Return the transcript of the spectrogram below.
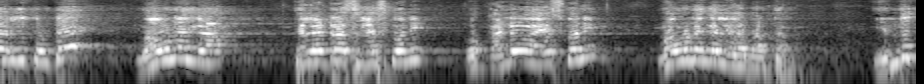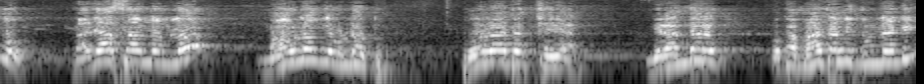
జరుగుతుంటే మౌనంగా తెల్ల డ్రెస్సులు వేసుకొని ఒక కండువ వేసుకొని మౌనంగా నిలబడతారు. ఎందుకు? ప్రజాస్వామ్యంలో మౌనంగా ఉండొద్దు. పోరాటం చేయాలి. మీరందరూ ఒక మాట మీద ఉండండి.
